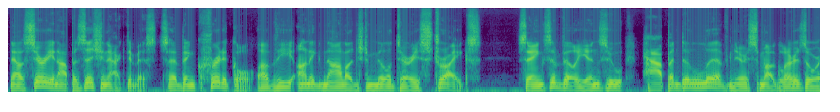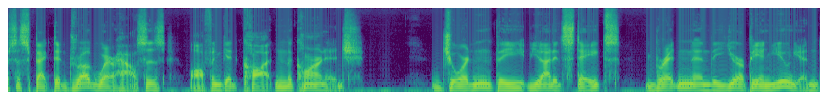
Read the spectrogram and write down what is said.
Now, Syrian opposition activists have been critical of the unacknowledged military strikes saying civilians who happen to live near smugglers or suspected drug warehouses often get caught in the carnage. Jordan, the United States, Britain, and the European Union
